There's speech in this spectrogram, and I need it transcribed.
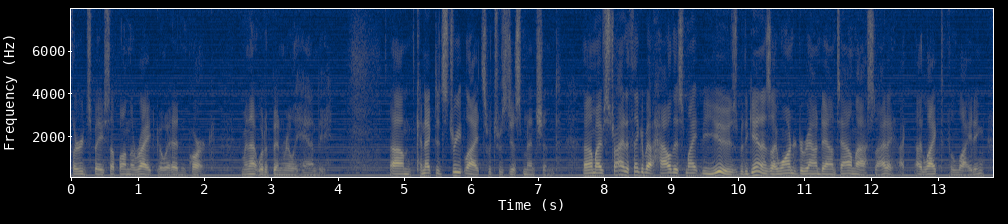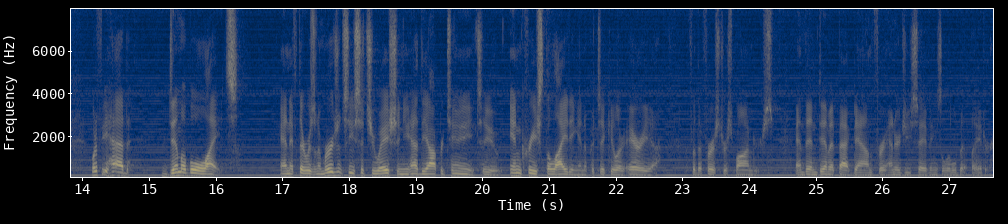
third space up on the right, go ahead and park. I mean, that would have been really handy. Um, connected streetlights, which was just mentioned. Um, I was trying to think about how this might be used, but again, as I wandered around downtown last night, I, I, I liked the lighting. What if you had dimmable lights. And if there was an emergency situation, you had the opportunity to increase the lighting in a particular area for the first responders and then dim it back down for energy savings a little bit later.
